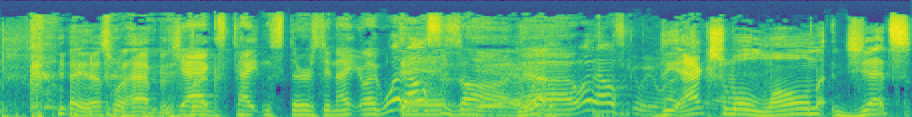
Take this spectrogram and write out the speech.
hey, that's what happens. But Jags Titans Thursday night. You're like, what else is on? Uh, what else can we watch? the actual lone Jets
